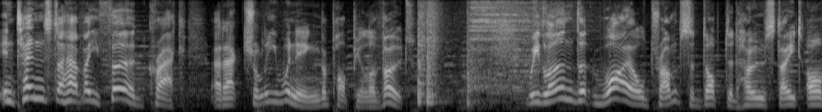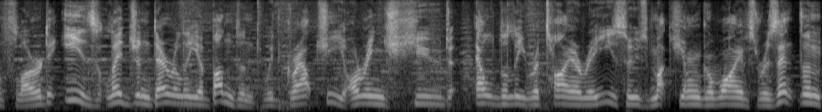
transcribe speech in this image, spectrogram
intends to have a third crack at actually winning the popular vote. We learned that while Trump's adopted home state of Florida is legendarily abundant with grouchy, orange hued elderly retirees whose much younger wives resent them,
